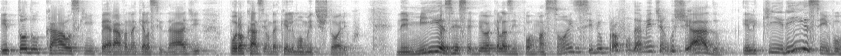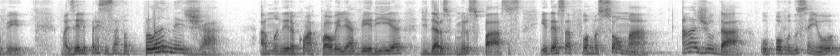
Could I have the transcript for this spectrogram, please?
e todo o caos que imperava naquela cidade por ocasião daquele momento histórico. Neemias recebeu aquelas informações e se viu profundamente angustiado. Ele queria se envolver, mas ele precisava planejar a maneira com a qual ele haveria de dar os primeiros passos e dessa forma somar, ajudar o povo do Senhor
